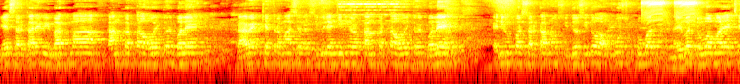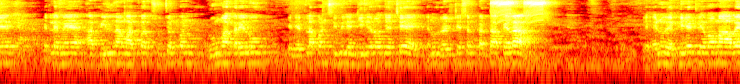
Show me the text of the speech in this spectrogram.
એ સરકારી વિભાગમાં કામ કરતા હોય તોય ભલે. પ્રાઇવેટ ક્ષેત્રમાં સિવિલ એન્જિનિયરો કામ કરતા હોય તો એ ભલે એની ઉપર સરકારનો સીધો સીધો અંકુશ ખૂબ જ નહીવત જોવા મળે છે. એટલે મેં આ બિલના મારફત સૂચન પણ ગૃહમાં કરેલું કે જેટલા પણ સિવિલ એન્જિનિયરો જે છે, એનું રજિસ્ટ્રેશન કરતાં પહેલાં એનું એફિડેટ લેવામાં આવે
